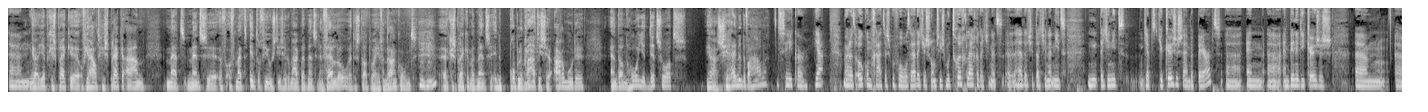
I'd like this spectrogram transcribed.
Ehm, Ja, je hebt gesprekken, of je haalt gesprekken aan met mensen, of, of met interviews die zijn gemaakt met mensen in Venlo, de stad waar je vandaan komt. Eh, gesprekken met mensen in de problematische armoede. En dan hoor je dit soort ja, schrijnende verhalen. Zeker, ja. Waar het ook om gaat is bijvoorbeeld hè, dat je soms iets moet terugleggen, dat je het, eh, hè, dat je, dat je het niet, dat je niet, je, hebt, je keuzes zijn beperkt eh, en, en binnen die keuzes ehm, eh,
